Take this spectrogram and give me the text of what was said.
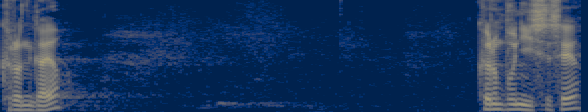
그런가요? 그런 분이 있으세요?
